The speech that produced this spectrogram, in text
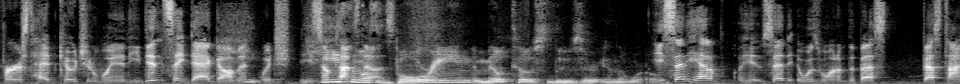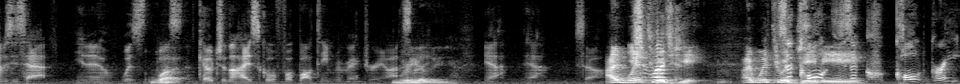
first head coach and win. He didn't say "dadgummit," which he he's sometimes the most does. boring milk toast loser in the world. He said he had a, he said it was one of the best best times he's had. You know, was, was What? coaching the high school football team to victory. Last really, Yeah, yeah. So I went to a. J- I went to He's a, a JV. he's a C- Colt great.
